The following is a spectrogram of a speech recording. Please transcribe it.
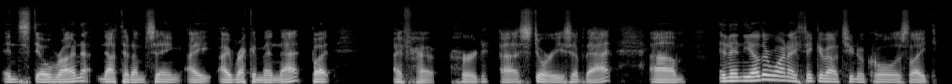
and still run. Not that i'm saying i i recommend that but i've heard uh, stories of that um, and then the other one I think about too, Nicole, is like,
